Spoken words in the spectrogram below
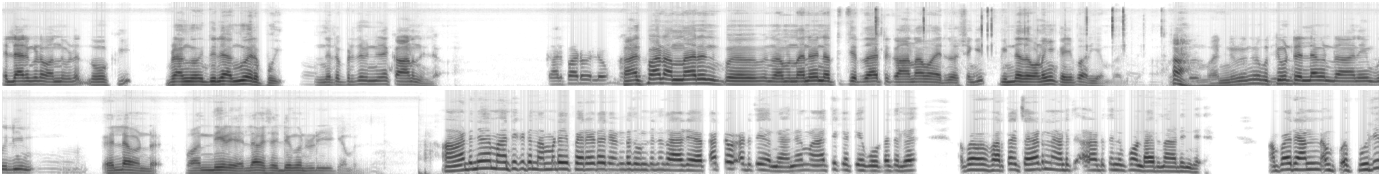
എല്ലാവരും കൂടെ വന്ന് ഇവിടെ നോക്കി. ഇവിടെ അങ്ങ് ഇതിൽ അങ്ങ് വരെ പോയി. എന്നിട്ട് ഇപ്പോഴത്തെ പിന്നെ കാണുന്നില്ല. കാൽപ്പാട് അന്നേരം നനവിനകത്ത് ചെറുതായിട്ട് കാണാമായിരുന്നു. പക്ഷെങ്കിൽ പിന്നെ അത് ഉണങ്ങി കഴിയുമ്പോൾ അറിയാൻ പാടില്ല. ആ വന്യമൃഗങ്ങൾ ബുദ്ധിമുട്ടെല്ലാം കൊണ്ട് ആനയും പുലിയും എല്ലാം ഉണ്ട്. പന്നിയുടെ എല്ലാം ശല്യം കൊണ്ട് ജീവിക്കാൻ പറ്റില്ല. ആടിനെ മാറ്റിക്കെട്ടി നമ്മുടെ ഈ പെരയുടെ രണ്ട് തുണ്ടിന് താഴെ തൊട്ട് അടുത്ത് തന്നെ. അതിനെ മാറ്റി കെട്ടിയ കൂട്ടത്തിൽ അപ്പൊ ഭർത്താവ് ചേട്ടൻ അടുത്ത് അടുത്ത് ഉണ്ടായിരുന്നു ആടിന്റെ. അപ്പൊ രണ്ട് പുലി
